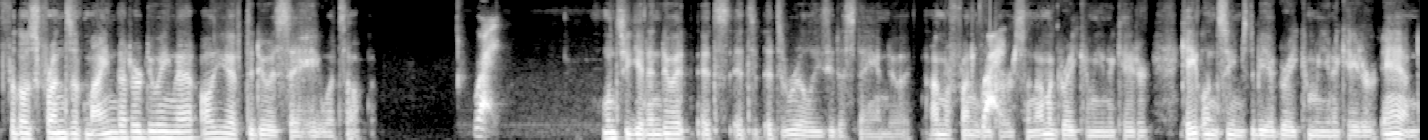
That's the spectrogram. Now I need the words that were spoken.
for those friends of mine that are doing that, all you have to do is say, "Hey, what's up?" right, once you get into it, it's it's it's real easy to stay into it. I'm a friendly Right. person. I'm a great communicator. Caitlin seems to be a great communicator and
